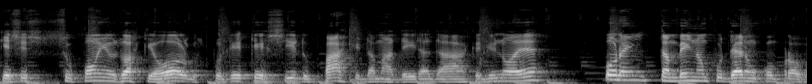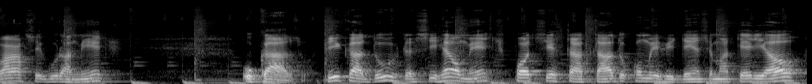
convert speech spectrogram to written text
que se supõem os arqueólogos poder ter sido parte da madeira da Arca de Noé, porém também não puderam comprovar seguramente o caso. Fica a dúvida se realmente pode ser tratado como evidência material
